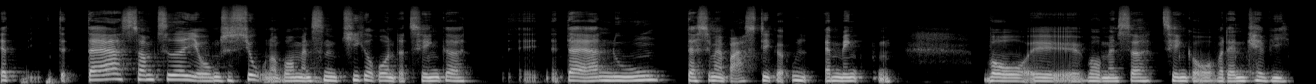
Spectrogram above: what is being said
at der er samtidig i organisationer, hvor man sådan kigger rundt og tænker, øh, der er nogen, der simpelthen bare stikker ud af mængden, hvor, øh, hvor man så tænker over, hvordan kan vi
